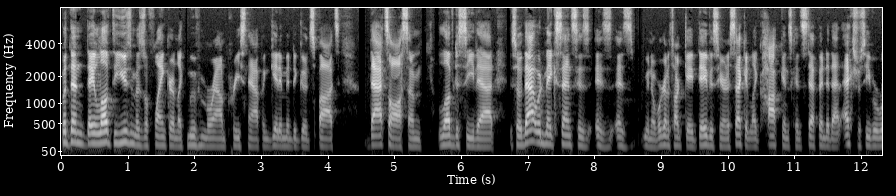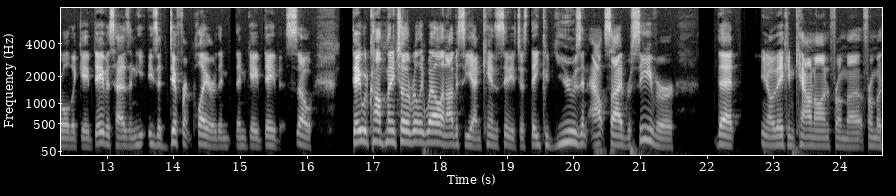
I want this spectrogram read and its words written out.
But then they love to use him as a flanker and like move him around pre snap and get him into good spots. That's awesome. Love to see that. So that would make sense as as as you know, we're going to talk Gabe Davis here in a second. Like Hopkins can step into that X receiver role that Gabe Davis has, and he, he's a different player than than Gabe Davis. So they would complement each other really well. And obviously, yeah, in Kansas City, it's just they could use an outside receiver that you know they can count on from a from a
